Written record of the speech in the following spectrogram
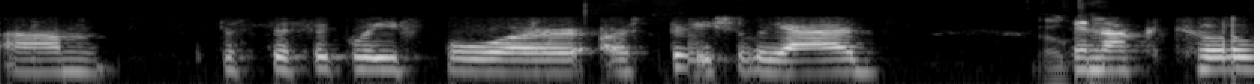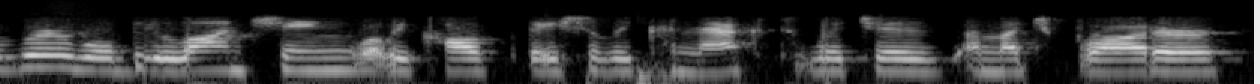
um, specifically for our spatially ads. Okay. In October, we'll be launching what we call Spatially Connect, which is a much broader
